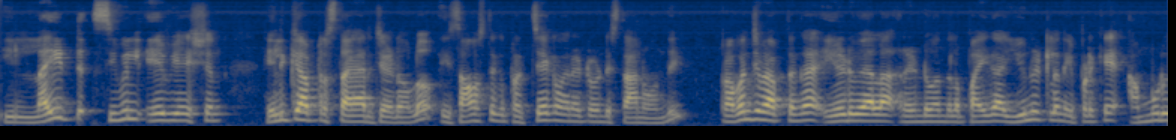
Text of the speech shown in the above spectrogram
ఈ లైట్ సివిల్ ఏవియేషన్ హెలికాప్టర్స్ తయారు చేయడంలో ఈ సంస్థకి ప్రత్యేకమైనటువంటి స్థానం ఉంది. ప్రపంచవ్యాప్తంగా ఏడు వేల రెండు వందల పైగా యూనిట్లను ఇప్పటికే అమ్ముడు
